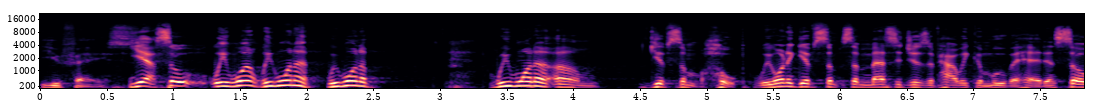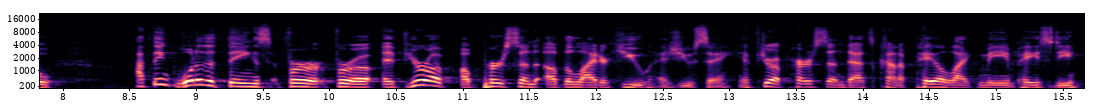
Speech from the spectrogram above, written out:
you face? Yeah, so we want we want to we want to we want to um, give some hope. We want to give some some messages of how we can move ahead. And so, I think one of the things for for a, if you're a, a, person of the lighter hue, as you say, if you're a person that's kind of pale like me and pasty,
